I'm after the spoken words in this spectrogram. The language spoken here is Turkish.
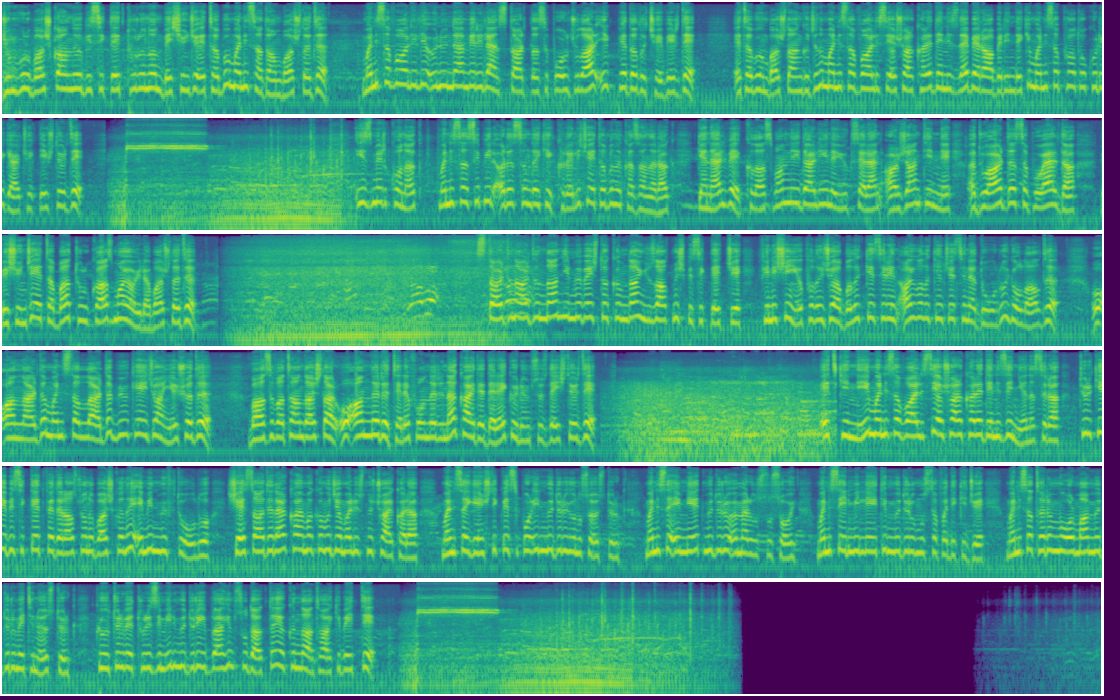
Cumhurbaşkanlığı bisiklet turunun 5. etabı Manisa'dan başladı. Manisa Valiliği önünden verilen startla sporcular ilk pedalı çevirdi. Etabın başlangıcını Manisa Valisi Yaşar Karadeniz'le beraberindeki Manisa protokolü gerçekleştirdi. İzmir Konak, Manisa Spil arasındaki kraliçe etabını kazanarak genel ve klasman liderliğine yükselen Arjantinli Eduardo Sepúlveda 5. etaba turkuaz mayo ile başladı. Startın ardından 25 takımdan 160 bisikletçi finişin yapılacağı Balıkesir'in Ayvalık ilçesine doğru yol aldı. O anlarda Manisalılar da büyük heyecan yaşadı. Bazı vatandaşlar o anları telefonlarına kaydederek ölümsüzleştirdi. Etkinliği Manisa Valisi Yaşar Karadeniz'in yanı sıra Türkiye Bisiklet Federasyonu Başkanı Emin Müftüoğlu, Şehzadeler Kaymakamı Cemal Hüsnü Çaykara, Manisa Gençlik ve Spor İl Müdürü Yunus Öztürk, Manisa Emniyet Müdürü Ömer Uslusoy, Manisa İl Milli Eğitim Müdürü Mustafa Dikici, Manisa Tarım ve Orman Müdürü Metin Öztürk, Kültür ve Turizm İl Müdürü İbrahim Sudak da yakından takip etti.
